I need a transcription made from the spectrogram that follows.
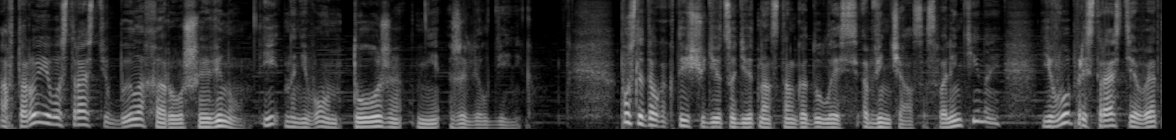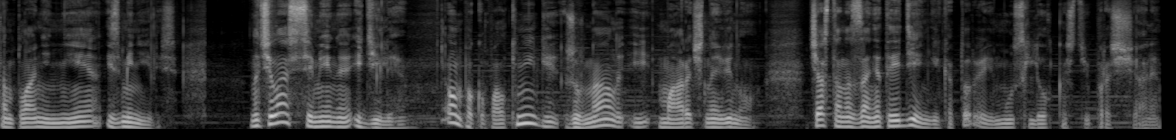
А второй его страстью было хорошее вино, и на него он тоже не жалел денег. После того, как в 1919 году Лесь обвенчался с Валентиной, его пристрастия в этом плане не изменились. Началась семейная идиллия. Он покупал книги, журналы и марочное вино. Часто на занятые деньги, которые ему с легкостью прощали.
